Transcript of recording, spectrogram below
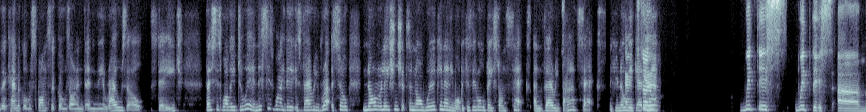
the chemical response that goes on in, in the arousal stage this is what they're doing. This is why they is very so no relationships are not working anymore because they're all based on sex and very bad sex. If you know they get so, with this with this um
